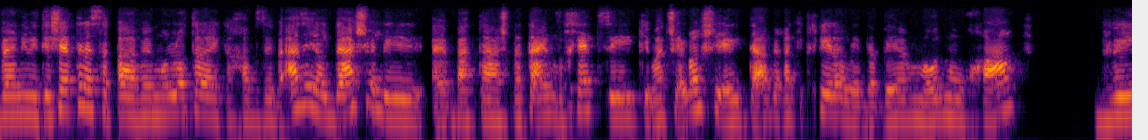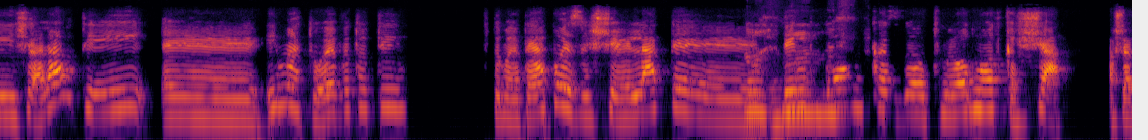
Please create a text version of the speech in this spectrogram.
ואני מתיישבת על הספה והן עולות עליי ככה וזה, ואז הילדה שלי, אה, בת השנתיים וחצי, כמעט שלוש היא הייתה, ורק התחילה לדבר מאוד מאוחר, והיא שאלה אותי, אמא, את אוהבת אותי? זאת אומרת, היה פה איזו שאלת אה, דין דון כזאת מאוד מאוד קשה. עכשיו,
